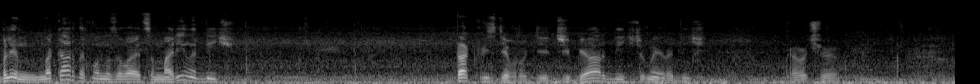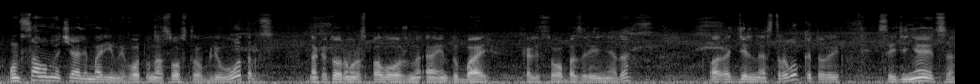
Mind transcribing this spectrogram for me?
Блин, на картах он называется Marina Beach. Так везде вроде JBR Beach, Jumeirah Beach. Короче, он в самом начале Марины. Вот у нас остров Blue Waters, на котором расположено Айн Дубай, колесо обозрения, да? А Отдельный островок, который соединяется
